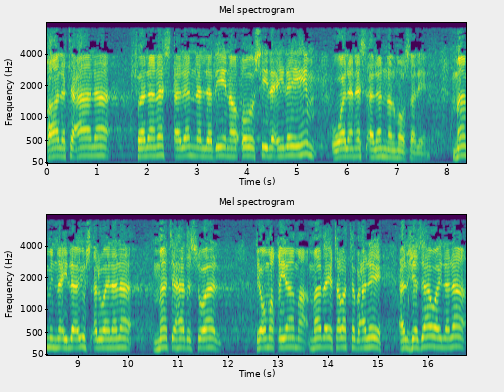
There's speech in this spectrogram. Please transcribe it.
قال تعالى فلنسألن الذين أرسل إليهم ولنسألن المرسلين. ما منا إلا يسأل وإلا لا. متى هذا السؤال يوم القيامة. ماذا يترتب عليه؟ الجزاء وإلا لا؟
